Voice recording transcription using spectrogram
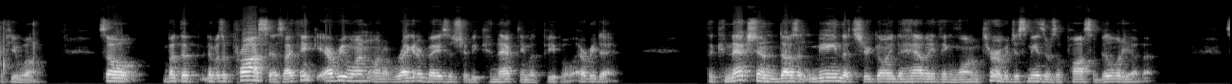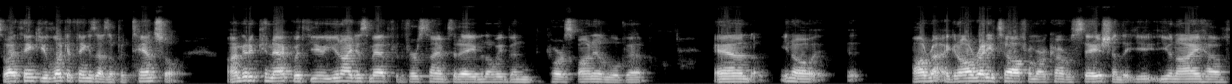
if you will. So, but the, there was a process. I think everyone on a regular basis should be connecting with people every day. The connection doesn't mean that you're going to have anything long term. It just means there's a possibility of it. So I think you look at things as a potential. I'm going to connect with you. You and I just met for the first time today, even though we've been corresponding a little bit. And, you know, I can already tell from our conversation that you, you and I have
